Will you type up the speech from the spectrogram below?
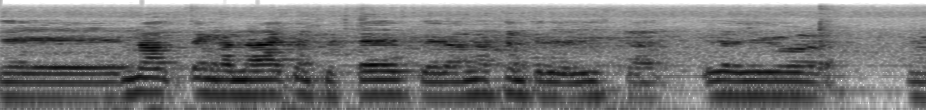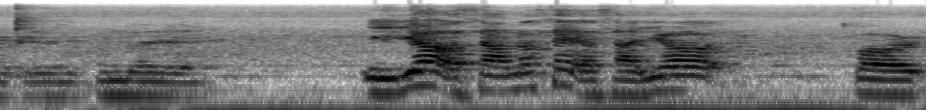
Eh, no tengo nada contra ustedes, pero no son periodistas. Lo digo como que en el fondo de... Y yo, o sea, no sé, o sea, yo por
